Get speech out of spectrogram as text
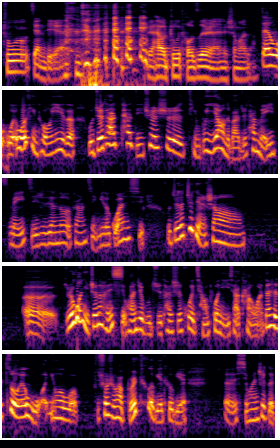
猪间谍，对，还有猪投资人什么的。对我我我挺同意的，我觉得他他的确是挺不一样的吧，就是他每一每一集之间都有非常紧密的关系。我觉得这点上，呃，如果你真的很喜欢这部剧，它是会强迫你一下看完。但是作为我，因为我说实话不是特别特别，呃，喜欢这个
